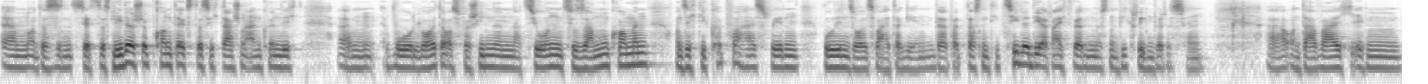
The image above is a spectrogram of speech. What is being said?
ähm, und das ist jetzt das Leadership-Kontext, das sich da schon ankündigt, ähm, wo Leute aus verschiedenen Nationen zusammenkommen und sich die Köpfe heiß reden, wohin soll es weitergehen? Das sind die Ziele, die erreicht werden müssen, wie kriegen wir das hin? Äh, und da war ich eben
